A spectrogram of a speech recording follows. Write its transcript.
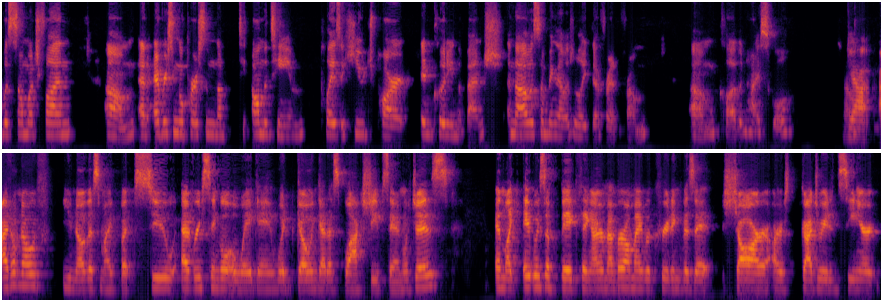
was so much fun, um, and every single person on the team plays a huge part, including the bench. And that was something that was really different from um, club in high school. So. Yeah, I don't know if you know this, Mike, but Sue every single away game would go and get us black sheep sandwiches. And like it was a big thing. I remember on my recruiting visit, Shar, our graduated senior,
